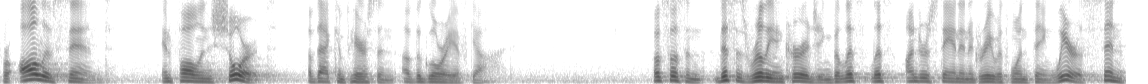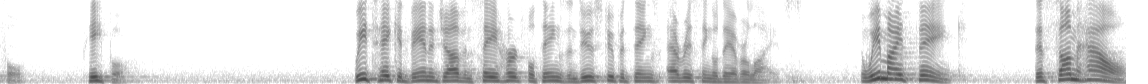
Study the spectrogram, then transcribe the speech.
For all have sinned and fallen short of that comparison of the glory of God. Folks, listen, this is really encouraging, but let's, let's understand and agree with one thing. We are a sinful people. We take advantage of and say hurtful things and do stupid things every single day of our lives. And we might think that somehow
